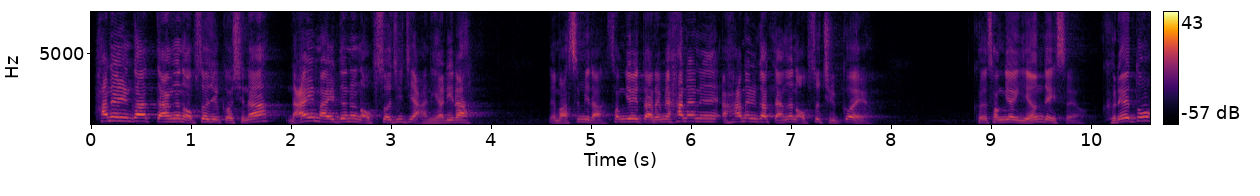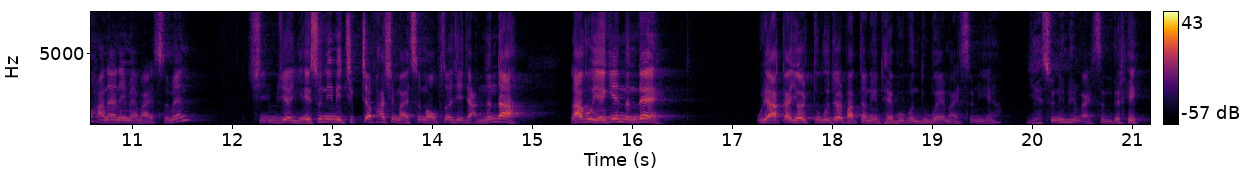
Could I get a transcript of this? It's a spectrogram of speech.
하늘과 땅은 없어질 것이나 나의 말들은 없어지지 아니하리라. 네, 맞습니다. 성경에 따르면 하늘, 하늘과 땅은 없어질 거예요. 그 성경에 예언돼 있어요. 그래도 하나님의 말씀은 심지어 예수님이 직접 하신 말씀은 없어지지 않는다 라고 얘기했는데 우리 아까 12구절 봤더니 대부분 누구의 말씀이에요? 예수님의 말씀들이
